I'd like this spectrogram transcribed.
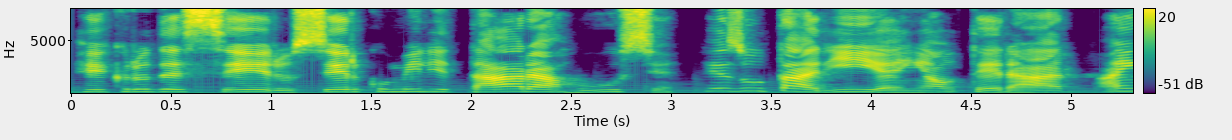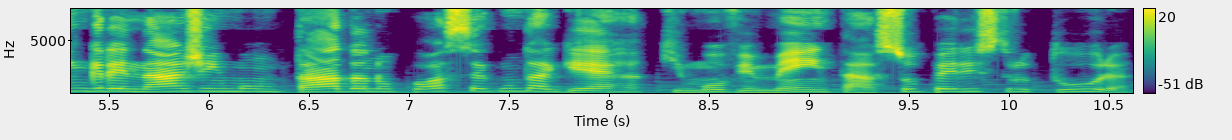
Recrudescer o cerco militar à Rússia resultaria em alterar a engrenagem montada no pós-Segunda Guerra que movimenta a superestrutura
